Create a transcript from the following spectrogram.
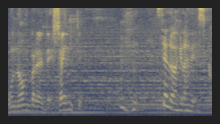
un hombre decente. Se lo agradezco.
